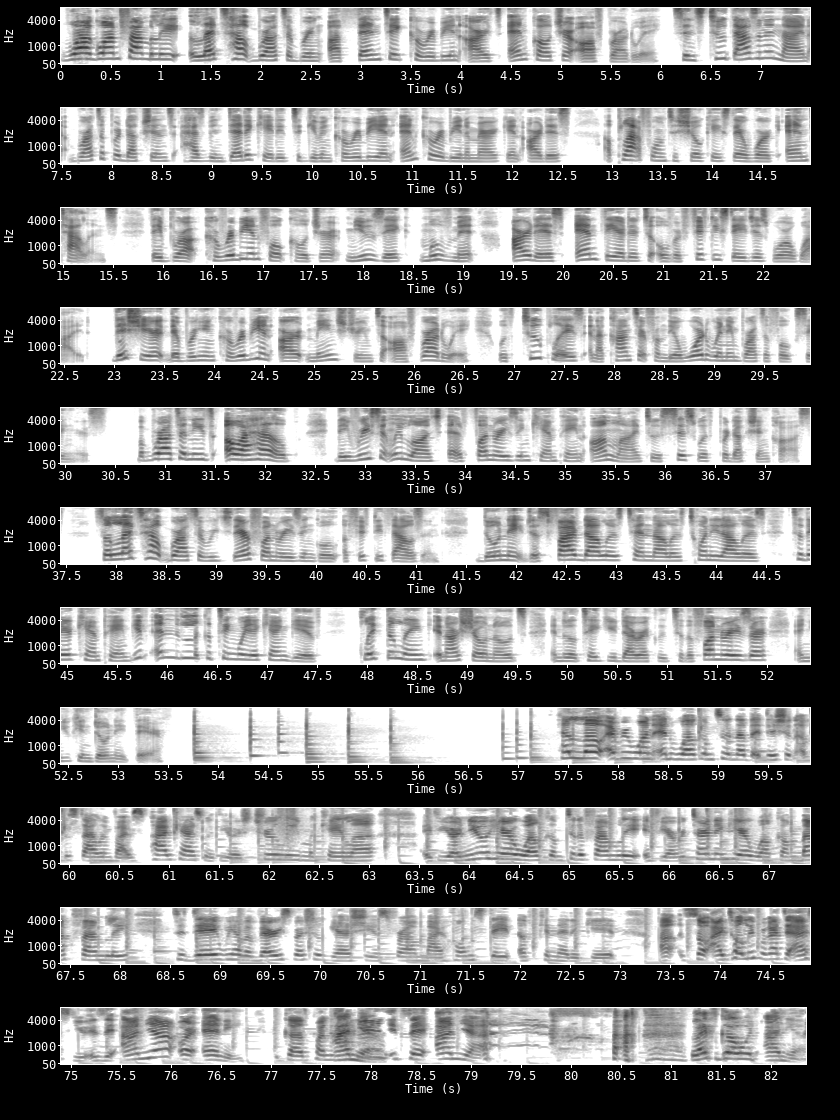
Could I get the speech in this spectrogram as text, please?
Wagwan family, let's help Braata bring authentic Caribbean arts and culture off Broadway. Since 2009, Braata Productions has been dedicated to giving Caribbean and Caribbean American artists a platform to showcase their work and talents. They brought Caribbean folk culture, music, movement, artists, and theater to over 50 stages worldwide. This year, they're bringing Caribbean art mainstream to off Broadway with two plays and a concert from the award winning Braata folk singers. But Braata needs our help. They recently launched a fundraising campaign online to assist with production costs. So let's help Braata reach their fundraising goal of 50,000. Donate just $5, $10, $20 to their campaign. Give any little thing where you can give Click the link in our show notes and it'll take you directly to the fundraiser and you can donate there. Hello, everyone, and welcome to another edition of the Style and Vibes podcast with yours truly, Michaela. If you are new here, welcome to the family. If you're returning here, welcome back, family. Today we have a very special guest. She is from my home state of Connecticut. Uh, so I totally forgot to ask you: is it Anya or Annie? Because on the Anya. screen it say Anya. Let's go with Anya.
